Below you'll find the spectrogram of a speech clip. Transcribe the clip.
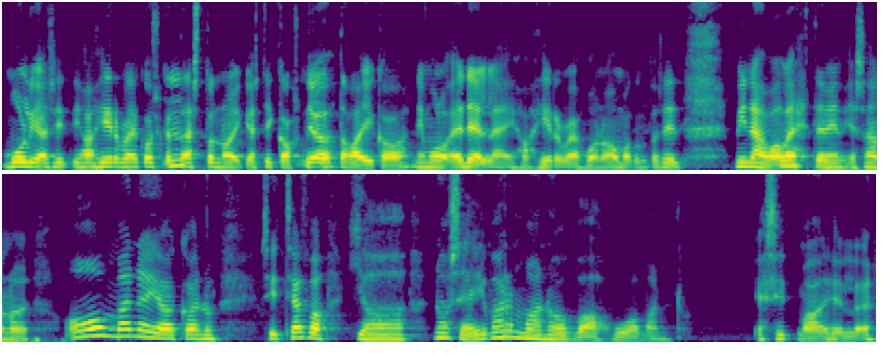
Mulla ja sit ihan hirveä, koska mm. tästä on oikeasti 20 Joo. vuotta aikaa, niin mulla on edelleen ihan hirveä huono omatunto siitä. Minä valehtelin ja sanoin, oon mä ne jakanut. Sitten sieltä vaan, jaa, no se ei varmaan ole vaan huomannut. Ja sit mä olin silleen,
